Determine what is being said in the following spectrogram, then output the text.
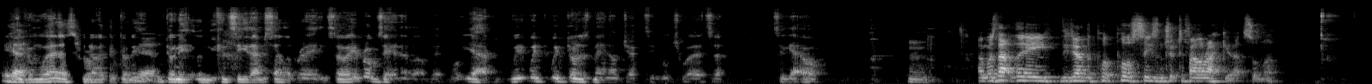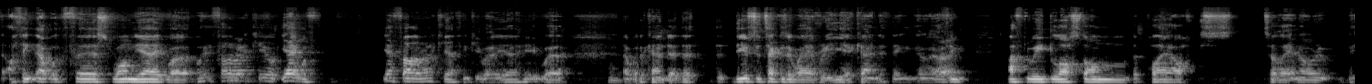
Yeah. even worse. You know, they've done it, Yeah. done it, and you can see them celebrating. So it rubs it in a little bit. But yeah, we, we, we've done his main objective, which were to to get up. Hmm. And was that the? Did you have the post season trip to Faliraki that summer? I think that was the first one. Yeah, it was. Were it Faliraki? Yeah, it was. Yeah, Faliraki. I think it were. Yeah, it were. That were kind of the, the. They used to take us away every year, kind of thing. I Right. think after we'd lost on the playoffs to Leyton we,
